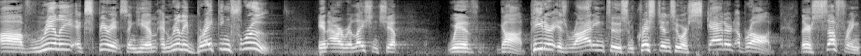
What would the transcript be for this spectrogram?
of really experiencing Him and really breaking through in our relationship with God. Peter is writing to some Christians who are scattered abroad. They're suffering.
